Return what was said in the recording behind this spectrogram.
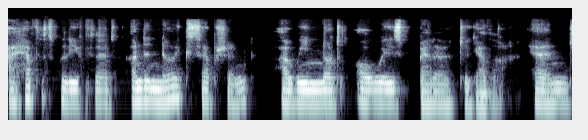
I have this belief that under no exception are we not always better together. And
